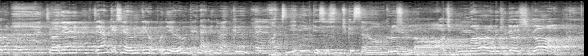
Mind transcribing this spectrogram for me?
여러분. 저는 이제 함께 하신 여러분들 오늘 여러분들의 날이니만큼 멋진 힐링이 되셨으면 좋겠어요. 그렇습니다. 아, 정말 우리 김현 씨가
